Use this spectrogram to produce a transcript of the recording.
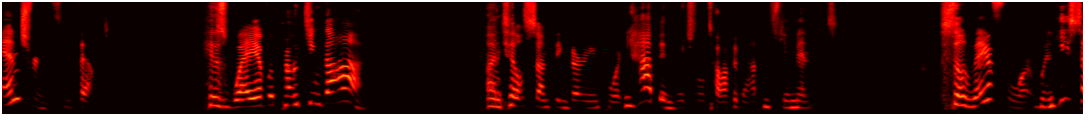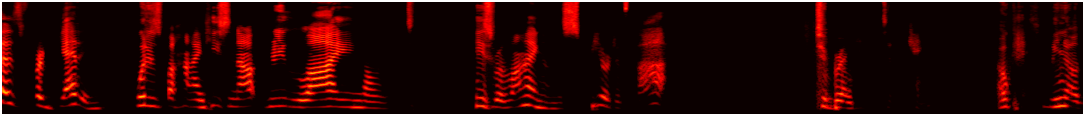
entrance, he felt, his way of approaching God until something very important happened, which we'll talk about in a few minutes. So therefore, when he says forgetting what is behind, he's not relying on it. He's relying on the Spirit of God to bring him into the kingdom. Okay, we know that.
